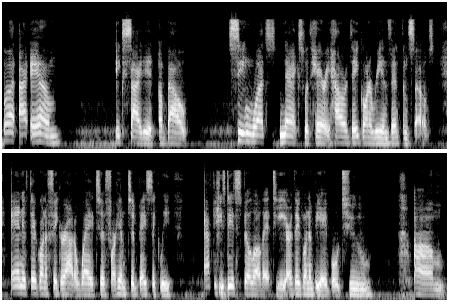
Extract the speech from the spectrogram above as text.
But I am excited about seeing what's next with Harry. How are they going to reinvent themselves? And if they're going to figure out a way to for him to basically after he did spill all that tea, are they going to be able to um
